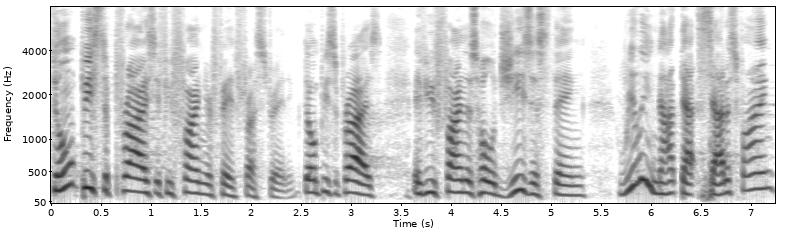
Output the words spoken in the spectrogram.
don't be surprised if you find your faith frustrating. Don't be surprised if you find this whole Jesus thing really not that satisfying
